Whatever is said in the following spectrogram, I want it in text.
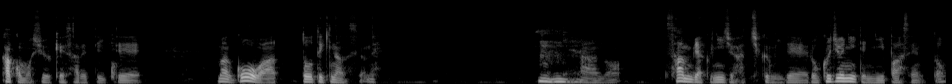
過去も集計されていて、まあ、Go は圧倒的なんですよね。あの、328組で62.2%。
